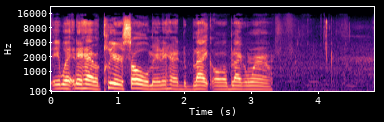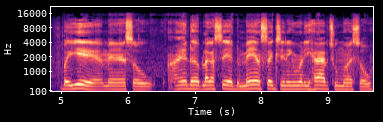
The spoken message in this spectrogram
it, it didn't have a clear sole, man. It had the black all black around. But yeah, man, so I end up, like I said, the man section didn't really have too much, so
